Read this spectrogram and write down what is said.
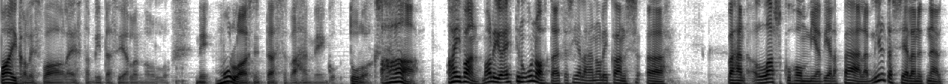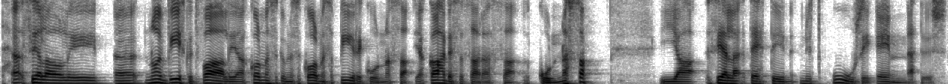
paikallisvaaleista, mitä siellä on ollut, niin mulla olisi nyt tässä vähän niin kuin tuloksia. Aa, aivan. Mä olin jo ehtinyt unohtaa, että siellähän oli kans äh, vähän laskuhommia vielä päällä. Miltä siellä nyt näyttää? Siellä oli äh, noin 50 vaalia 33 piirikunnassa ja 200 kunnassa. Ja siellä tehtiin nyt uusi ennätys.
